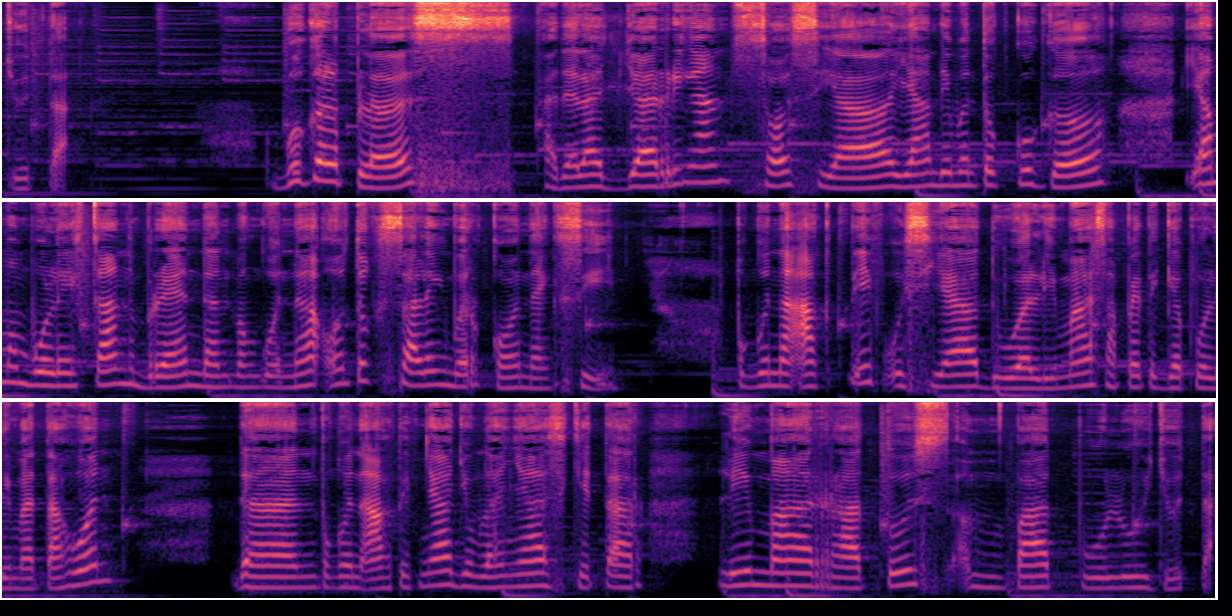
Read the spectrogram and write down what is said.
juta. Google Plus adalah jaringan sosial yang dibentuk Google yang membolehkan brand dan pengguna untuk saling berkoneksi. Pengguna aktif usia 25 sampai 35 tahun dan pengguna aktifnya jumlahnya sekitar 540 juta.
